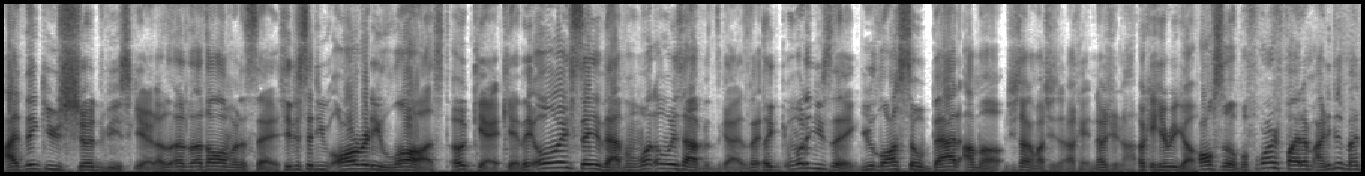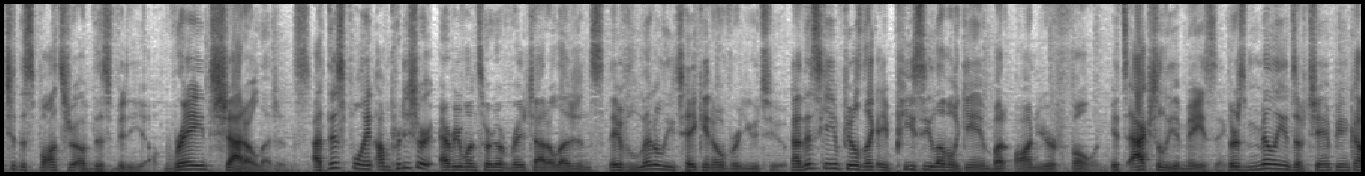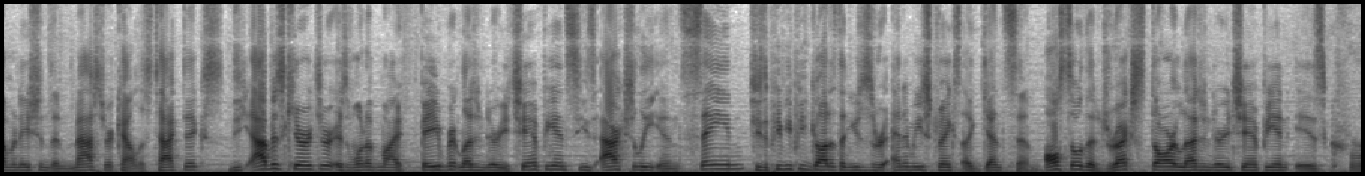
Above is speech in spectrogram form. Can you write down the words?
I think you should be scared. That's, that's all I'm gonna say. She just said you already lost. Okay. Okay, they always say that, but what always happens, guys? Like, what are you saying? You lost so bad, I'm a... She's talking about she's... Okay, no, you're not. Okay, here we go. Also, before I fight him, I need to mention the sponsor of this video. Raid Shadow Legends. At this point, I'm pretty sure everyone's heard of Raid Shadow Legends. They've literally taken over YouTube. Now, this game feels like a PC level game, but on your phone. It's actually amazing. There's millions of champion combinations and master countless tactics. The Abyss character is one of my favorite legendary champions. He's actually insane. She's a PvP goddess that uses her enemy strengths against him. Also, the Drexthar legendary champion is crazy.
